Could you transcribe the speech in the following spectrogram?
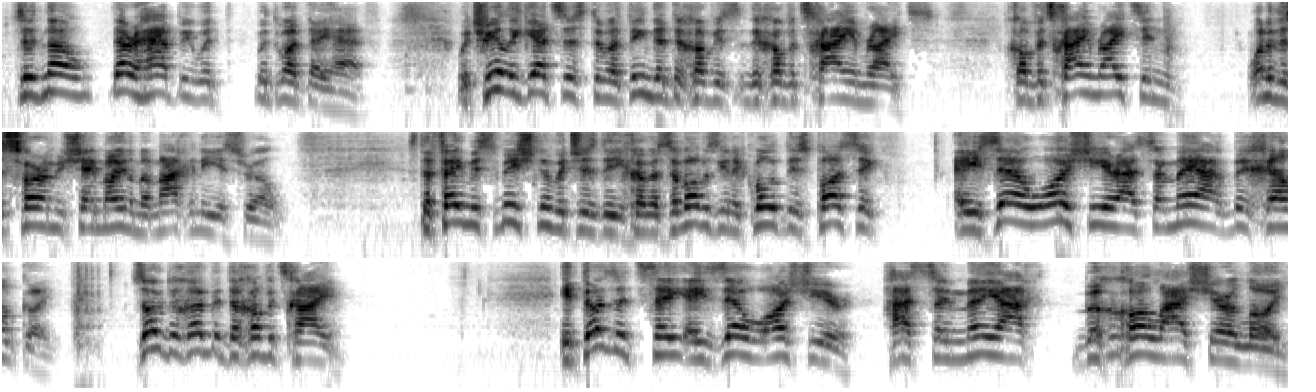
He says, no, they're happy with, with what they have. Which really gets us to a thing that the Chofetz, the Chofetz Chaim writes. Chofetz Chaim writes in one of the Sfarim Mishem Oilam, Machani Yisrael. It's the famous Mishnah, which is the Chofetz Avov is going to quote this pasuk, Eiseu Oshir Asameach Bechelkoi. So the Chofetz Chaim. It doesn't say Ezeu Ashir Hasameach B'chol Asher Loi.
